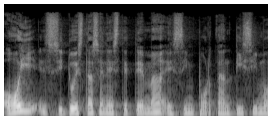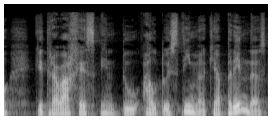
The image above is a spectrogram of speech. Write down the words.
hoy, si tú estás en este tema, es importantísimo que trabajes en tu autoestima, que aprendas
